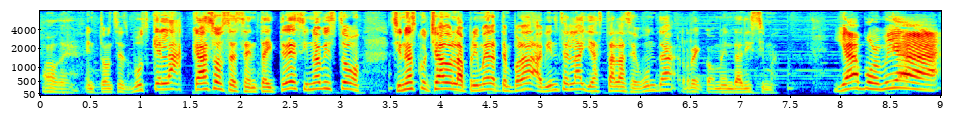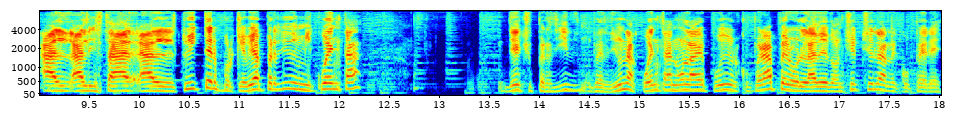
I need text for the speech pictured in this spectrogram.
Ok. Entonces, búsquela, Caso 63. Si no ha visto, si no ha escuchado la primera temporada, aviéntela, ya está la segunda, recomendadísima. Ya volví a- al, al, Insta- al Twitter porque había perdido mi cuenta. De hecho, perdí, perdí una cuenta, no la he podido recuperar, pero la de Don Cheto sí la recuperé.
